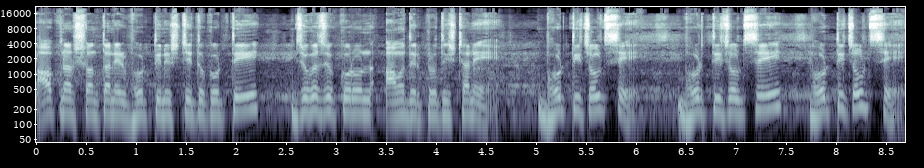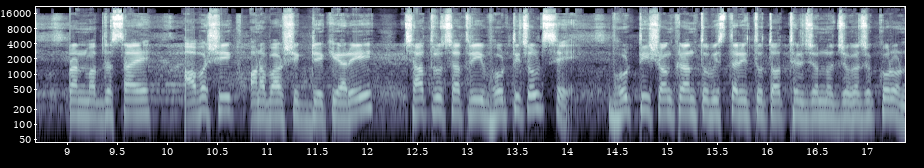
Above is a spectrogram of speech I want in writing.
আপনার সন্তানের ভর্তি নিশ্চিত করতে যোগাযোগ করুন আমাদের প্রতিষ্ঠানে। ভর্তি চলছে ভর্তি চলছে ভর্তি চলছে। প্রাণ মাদ্রাসায় আবাসিক, অনাবাসিক ডে কেয়ারে ছাত্রছাত্রী ভর্তি চলছে। ভর্তি সংক্রান্ত বিস্তারিত তথ্যের জন্য যোগাযোগ করুন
